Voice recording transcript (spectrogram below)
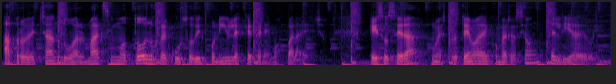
aprovechando al máximo todos los recursos disponibles que tenemos para ello. Eso será nuestro tema de conversación el día de hoy.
